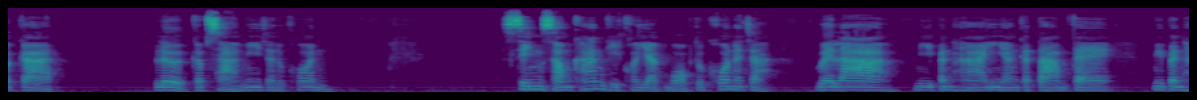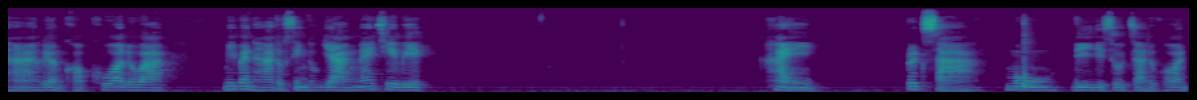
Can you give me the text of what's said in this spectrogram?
ประกาศเลิกกับสามีจ้ะทุกคน สิ่งสำคัญที่ขอยอยากบอกทุกคนนะจ๊ะเวลามีปัญหาอีหยังก็ตามแต่มีปัญหาเรื่องครอบครัวหรือว่า มีปัญหาทุกสิ่งทุกอย่างในชีวิต ให้ปรึกษามูดีที่สุดจ้ะทุกคน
